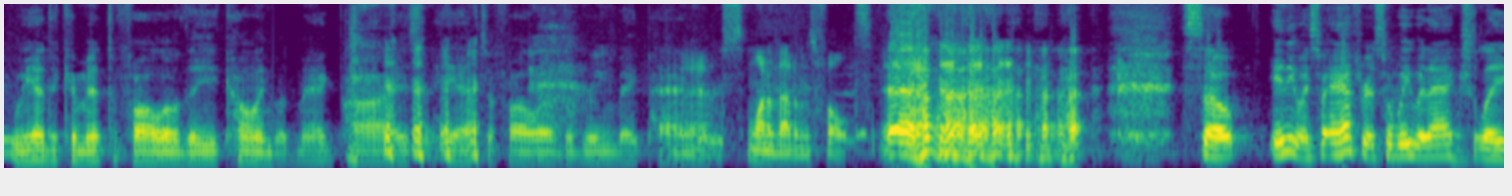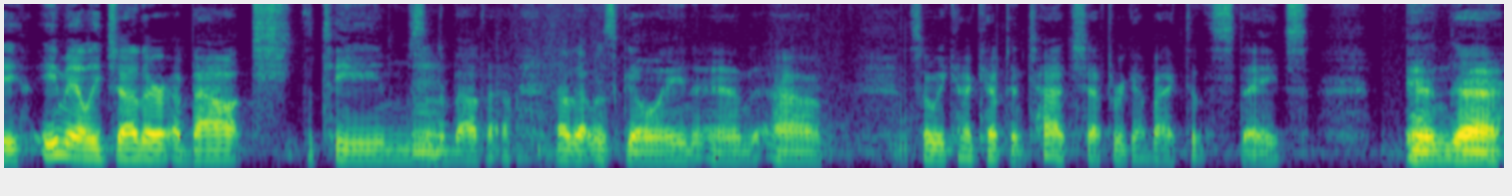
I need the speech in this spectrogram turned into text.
we had to commit to follow the Collingwood Magpies, and he had to follow the Green Bay Packers. Yeah, one of Adam's faults. so anyway, so after it, so we would actually email each other about the teams mm. and about how, how that was going, and uh, so we kind of kept in touch after we got back to the states. And uh,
